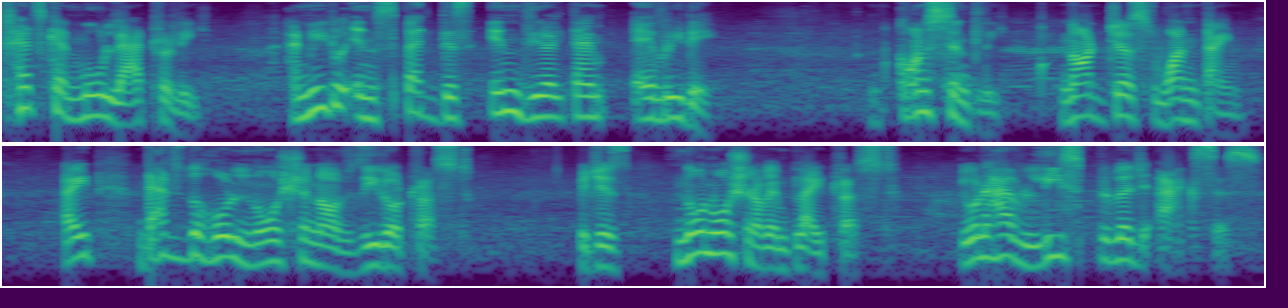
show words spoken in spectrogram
threats can move laterally. And we need to inspect this in real time every day, constantly, not just one time, right? That's the whole notion of zero trust, which is no notion of implied trust. You want to have least privilege access.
